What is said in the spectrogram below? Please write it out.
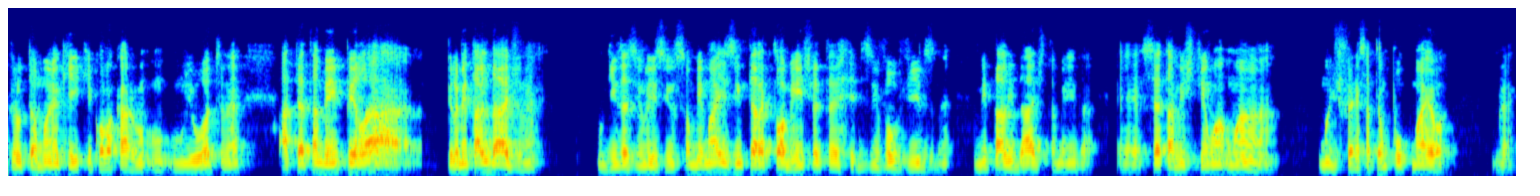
pelo tamanho que, que colocaram um, um, e outro, né? Até também pela pela mentalidade, né? O Guinzas e o Luizinho são bem mais intelectualmente até desenvolvidos, né? Mentalidade também, da, é, certamente tem uma, uma, uma diferença até um pouco maior, né?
